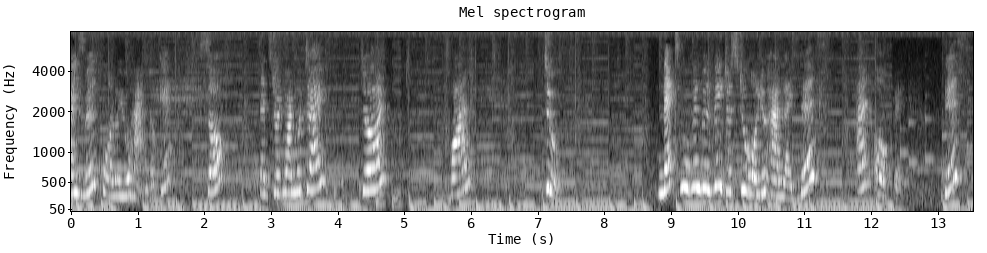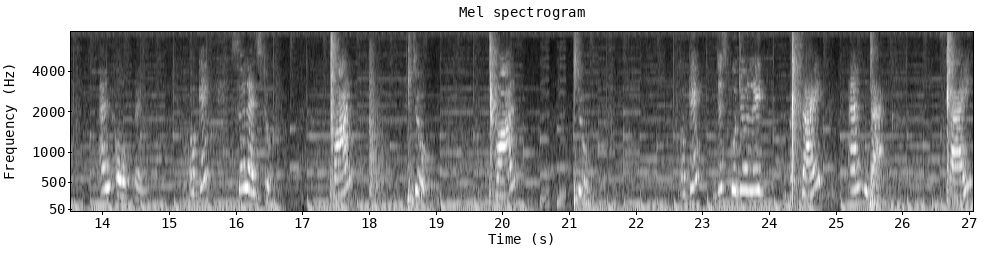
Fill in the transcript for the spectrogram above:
Eyes will follow your hand okay? So let's do it one more time. Turn. One two Next movement will be just to hold your hand like this and open. This and open. Okay? So let's do. One, two. One, two. Okay? Just put your leg side and back. Side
